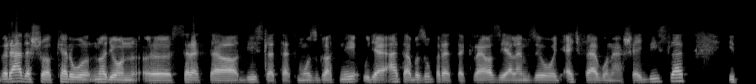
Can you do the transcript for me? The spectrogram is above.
Ráadásul a Keró nagyon szerette a díszletet mozgatni. Ugye általában az operettekre az jellemző, hogy egy felvonás, egy díszlet. Itt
